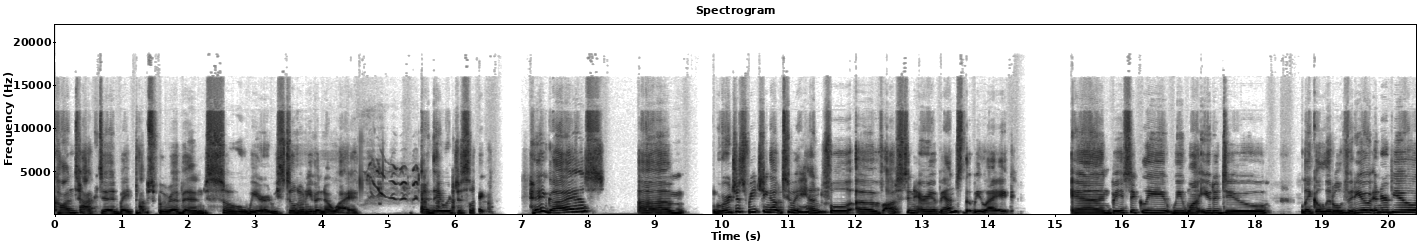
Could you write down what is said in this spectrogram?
contacted by Pabst Blue Ribbon. So weird. We still don't even know why. And they were just like, hey guys, um, we're just reaching out to a handful of Austin area bands that we like. And basically, we want you to do like a little video interview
